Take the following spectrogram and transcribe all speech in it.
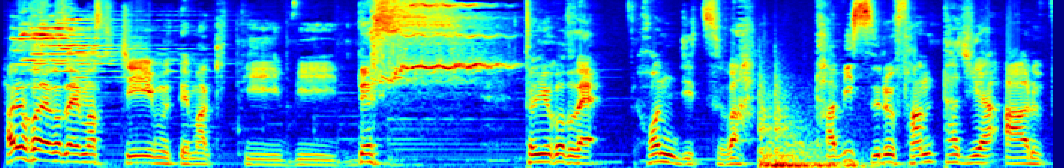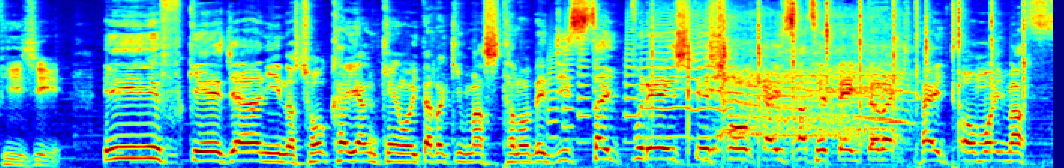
はい、おはようございます。チーム手巻き TV です。ということで、本日は、旅するファンタジア RPG、AFK ジャーニーの紹介案件をいただきましたので、実際プレイして紹介させていただきたいと思います。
